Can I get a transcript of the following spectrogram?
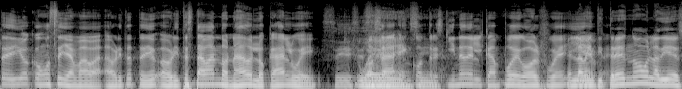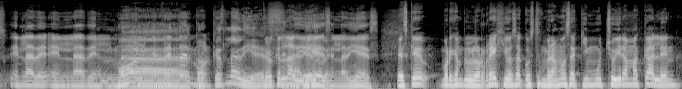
te digo cómo se llamaba. Ahorita te digo, ahorita está abandonado el local, güey. Sí, sí, O sea, en sí. contraesquina del campo de golf, güey. ¿En la y 23, no? ¿O en la 10? En la, de, en la del En mall, la- enfrente del Creo mall. que es la 10. Creo que es en la la 10, 10, güey. en la 10. Es que, por ejemplo, los regios acostumbramos aquí mucho ir a McAllen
